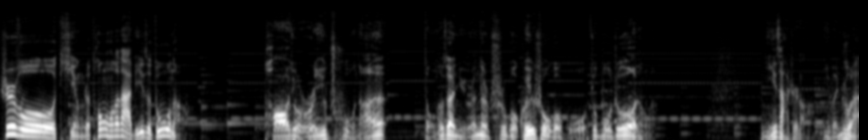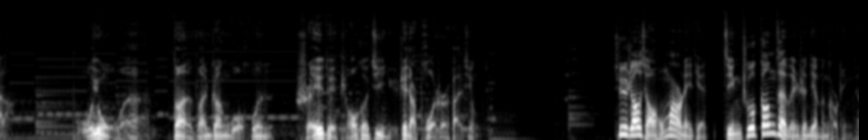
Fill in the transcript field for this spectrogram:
师傅挺着通红的大鼻子嘟囔：“他就是一处男，等他在女人那儿吃过亏、受过苦，就不折腾了。”你咋知道？你闻出来了？不用闻，但凡沾过婚，谁对嫖客、妓女这点破事感兴趣？去找小红帽那天，警车刚在纹身店门口停下。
